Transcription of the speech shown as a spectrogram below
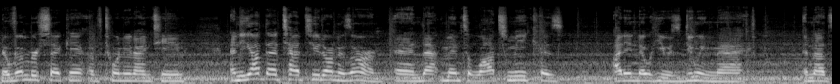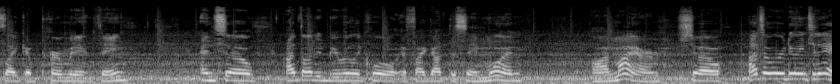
November 2nd of 2019. And he got that tattooed on his arm. And that meant a lot to me because I didn't know he was doing that. And that's like a permanent thing. And so I thought it'd be really cool if I got the same one on my arm. So that's what we're doing today.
